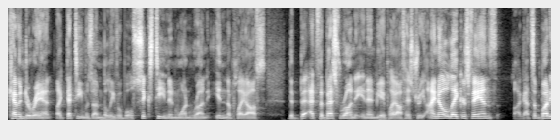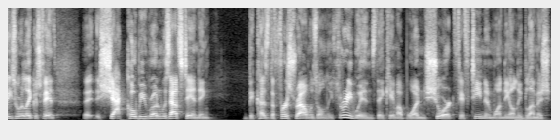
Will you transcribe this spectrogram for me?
Kevin Durant, like that team was unbelievable. 16 and 1 run in the playoffs. The that's the best run in NBA playoff history. I know Lakers fans, I got some buddies who are Lakers fans. The Shaq Kobe run was outstanding. because the first round was only three wins, they came up one short, 15 and one, the only blemish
